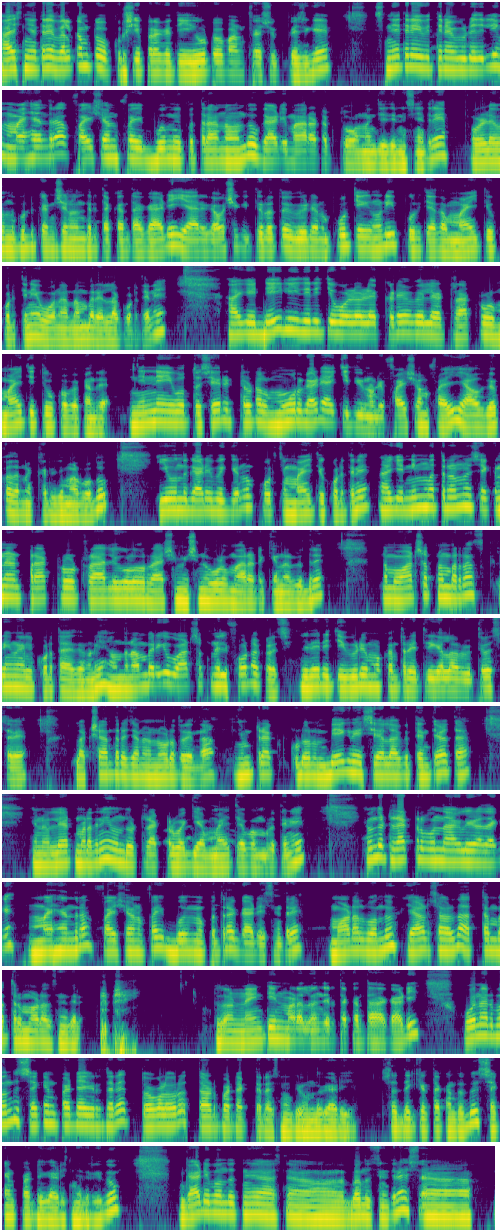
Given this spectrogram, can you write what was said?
Hi ಸ್ನೇಹಿತರೆ welcome to Krishi Pragati YouTube and Facebook ಪೇಜ್ಗೆ ಸ್ನೇಹಿತರೆ, ಇವತ್ತಿನ ವಿಡಿಯೋದಲ್ಲಿ ಮಹೇಂದ್ರ ಫೈವ್ ಸೆವೆನ್ ಫೈವ್ ಭೂಮಿ ಪುತ್ರ ಅನ್ನೋ ಒಂದು ಗಾಡಿ ಮಾರಾಟಕ್ಕೆ ತೊಗೊಂಬಂದಿದ್ದೀನಿ ಸ್ನೇಹಿತರೆ. ಒಳ್ಳೆ ಒಂದು ಗುಡ್ ಕಂಡೀಷನ್ ಹೊಂದಿರತಕ್ಕಂಥ ಗಾಡಿ, ಯಾರಿಗೆ ಅವಶ್ಯಕತೆ ಇರುತ್ತೋ ವಿಡಿಯೋನ ಪೂರ್ತಿಯಾಗಿ ನೋಡಿ, ಪೂರ್ತಿಯಾದ ಮಾಹಿತಿ ಕೊಡ್ತೇನೆ ಓನರ್ ನಂಬರ್ ಎಲ್ಲ ಕೊಡ್ತೇನೆ. ಹಾಗೆ ಡೈಲಿ ಇದೇ ರೀತಿ ಒಳ್ಳೊಳ್ಳೆ ಕಡಿಮೆ ಬೆಲೆ ಟ್ರಾಕ್ಟರ್ ಮಾಹಿತಿ ತಿಳ್ಕೊಬೇಕಂದ್ರೆ, ನಿನ್ನೆ ಇವತ್ತು ಸೇರಿ ಟೋಟಲ್ ಮೂರು ಗಾಡಿ ಹಾಕಿದೀವಿ ನೋಡಿ ಫೈವ್ ಸೆವೆನ್ ಫೈವ್ ಯಾವ್ದು ಬೇಕೋ ಅದನ್ನ ಖರೀದಿ ಮಾಡ್ಬೋದು. ಈ ಒಂದು ಗಾಡಿ ಬಗ್ಗೆನೂ ಪೂರ್ತಿ ಮಾಹಿತಿ ಕೊಡ್ತೇನೆ. ಹಾಗೆ ನಿಮ್ಮ ಹತ್ರನೂ ಸೆಕೆಂಡ್ ಹ್ಯಾಂಡ್ ಟ್ರಾಕ್ಟರ್ ಟ್ರಾಲಿಗಳು ರಾಶಿ ಮಿಷಿನ್ಗಳು ಮಾರಾಟಕ್ಕೆ ಏನಾದ್ರು ಇದ್ರೆ, ನಮ್ಮ ವಾಟ್ಸಪ್ ನಂಬರ್ನ ಸ್ಕ್ರೀನಲ್ಲಿ ಕೊಡ್ತಾ ಇದೆ ನೋಡಿ, ಒಂದು ನಂಬರ್ಗೆ ವಾಟ್ಸಪ್ನಲ್ಲಿ ಫೋಟೋ ಕಳಿಸಿ. ಇದೇ ರೀತಿ ವಿಡಿಯೋ ಮುಖಾಂತರ ರೈತರಿಗೆಲ್ಲರಿಗೂ ತಿಳಿಸ್ತೇವೆ ಲಕ್ಷಾಂತರ ಜನ ನೋಡೋದ್ರಿಂದ ನಿಮ್ಮ ಟ್ರ್ಯಾಕ್ಟರ್ ಕೂಡ ಬೇಗನೆ ಸೇಲ್ ಆಗುತ್ತೆ ಅಂತ ಹೇಳ್ತಾ, ಇನ್ನು ಲೇಟ್ ಮಾಡಿದ್ರೆ ಒಂದು ಟ್ರ್ಯಾಕ್ಟರ್ ಬಗ್ಗೆ ಮಾಹಿತಿ ಬಂದ್ಬಿಡ್ತೀನಿ. ಈ ಒಂದು ಟ್ರ್ಯಾಕ್ಟರ್ ಬಂದು ಆಗಲಿ ಹೇಳಿದಾಗೆ, ಮಹೇಂದ್ರ ಫೈವ್ ಸೆವೆನ್ ಫೈವ್ ಭೂಮಿ ಪತ್ರ ಗಾಡಿ ಸ್ನೇಹಿತರೆ. ಮಾಡಲ್ ಬಂದು ಎರಡು ಸಾವಿರದ ಹತ್ತೊಂಬತ್ತರ ಮಾಡಲ್ ಸ್ನೇಹಿತರೆ. ಟೂ ತೌಸಂಡ್ ನೈನ್ಟೀನ್ ಮಾಡಲ್ ಹೊಂದಿರತಕ್ಕಂತಹ ಗಾಡಿ. ಓನರ್ ಬಂದು ಸೆಕೆಂಡ್ ಪಾರ್ಟಿ ಆಗಿರ್ತಾರೆ, ತಗೊಳ್ಳೋರು ಥರ್ಡ್ ಪಾರ್ಟಿ ಆಗ್ತಾರೆ ಸ್ನೇಹಿತರೆ ಒಂದು ಗಾಡಿ. ಸದ್ಯಕ್ಕೆ ಇರ್ತಕ್ಕಂಥದ್ದು ಸೆಕೆಂಡ್ ಪಾರ್ಟಿ ಗಾಡಿ ಸ್ನೇಹಿತರೆ ಇದು. ಗಾಡಿ ಬಂದು ಬಂದು ಸ್ನೇಹಿತರೆ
